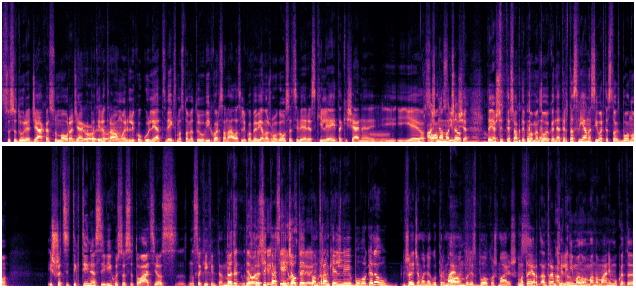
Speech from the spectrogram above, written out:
susidūrė Džekas su Maura, Džeką patyrė traumą ir liko gulėt, veiksmas tuo metu jau vyko, arsenalas liko be vieno žmogaus, atsivėrė skiliai, ta kišenė mm. įėjo. Aš nemačiau. Įmušė. Tai, tai aš tiesiog taip komentuoju, kad net ir tas vienas įvartis toks buvo, nu, iš atsitiktinės įvykusios situacijos, nusakykim ten. Bet, bet, bet klausyk, ką skaičiau, tai antram kelniui buvo geriau žaidžiama negu pirmajam, kuris buvo košmariškas. Matai, antram kelniui, mano, mano manimu, kad e,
